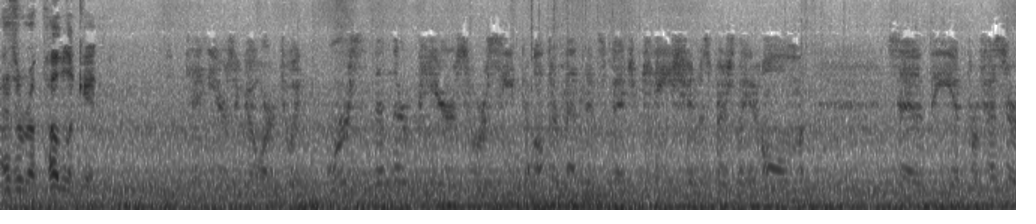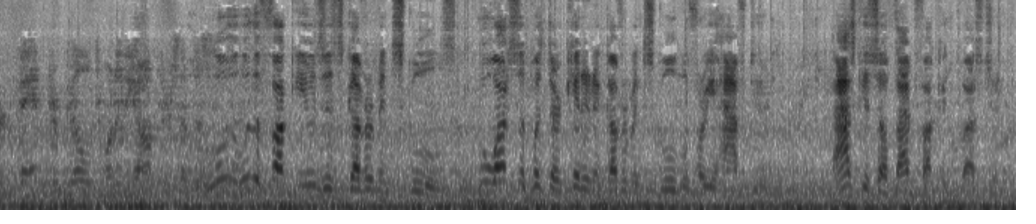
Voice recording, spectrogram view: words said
as a Republican? 10 years ago are doing worse than their peers who received other methods of education, especially at home, said the uh, Professor Vanderbilt, one of the authors of Who, this. who the fuck uses government schools? Who wants to put their kid in a government school before you have to? Ask yourself that fucking question.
